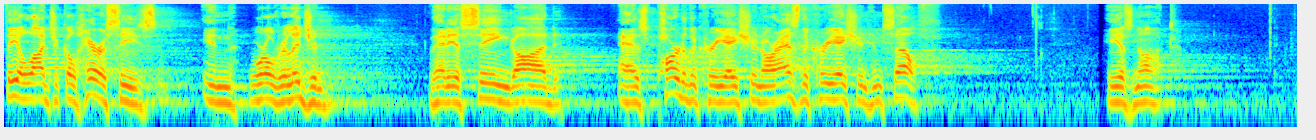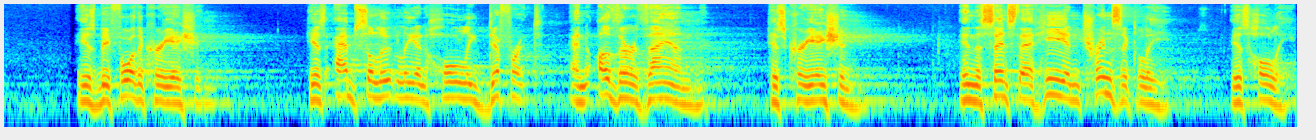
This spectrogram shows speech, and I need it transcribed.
theological heresies in world religion. That is, seeing God as part of the creation or as the creation Himself. He is not. He is before the creation. He is absolutely and wholly different and other than His creation in the sense that He intrinsically is holy.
